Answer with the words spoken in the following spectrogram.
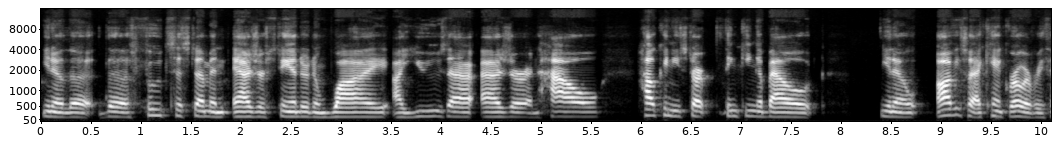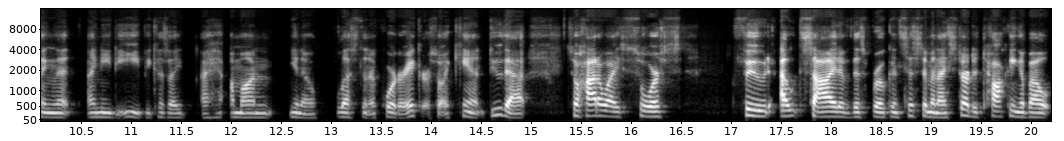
you know the the food system and azure standard and why i use azure and how how can you start thinking about you know, obviously I can't grow everything that I need to eat because I, I I'm on, you know, less than a quarter acre, so I can't do that. So how do I source food outside of this broken system? And I started talking about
